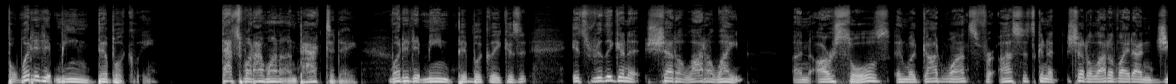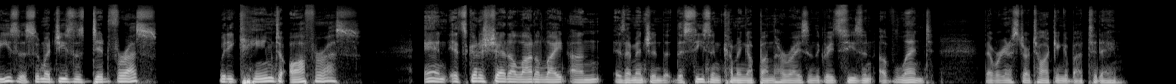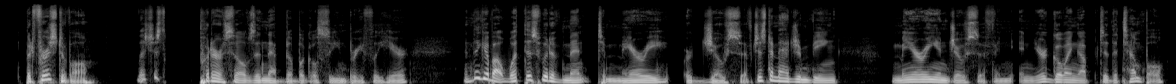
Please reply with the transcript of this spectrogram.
but what did it mean biblically? That's what I want to unpack today. What did it mean biblically? Because it, it's really going to shed a lot of light on our souls and what God wants for us. It's going to shed a lot of light on Jesus and what Jesus did for us, what he came to offer us. And it's going to shed a lot of light on, as I mentioned, the, season coming up on the horizon, the great season of Lent that we're going to start talking about today. But first of all, let's just put ourselves in that biblical scene briefly here and think about what this would have meant to Mary or Joseph. Just imagine being Mary and Joseph, and, and you're going up to the temple.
